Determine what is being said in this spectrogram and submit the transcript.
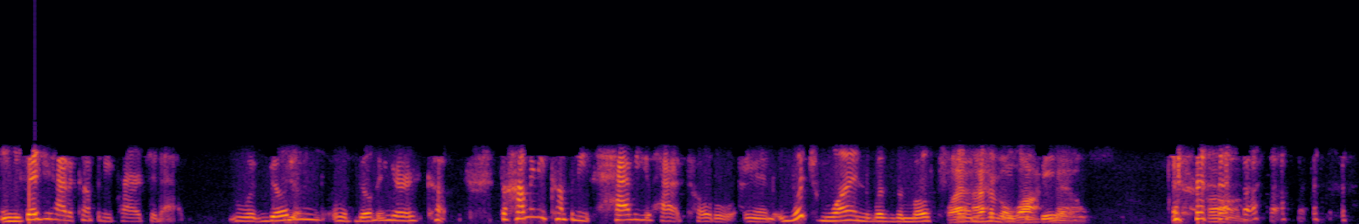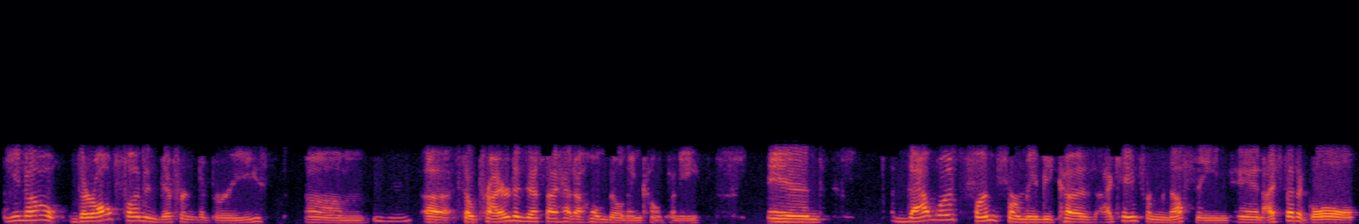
and you said you had a company prior to that. With building yes. with building your com- so how many companies have you had total, and which one was the most? Well, I have a lot now. um, you know, they're all fun in different degrees. Um, mm-hmm. uh, so prior to this, I had a home building company, and that was fun for me because I came from nothing, and I set a goal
